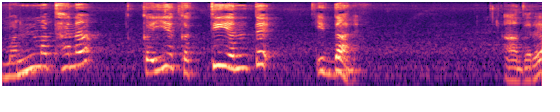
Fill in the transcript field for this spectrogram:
ಮನ್ಮಥನ ಕೈಯ ಕತ್ತಿಯಂತೆ ಇದ್ದಾನೆ. ಆದರೆ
